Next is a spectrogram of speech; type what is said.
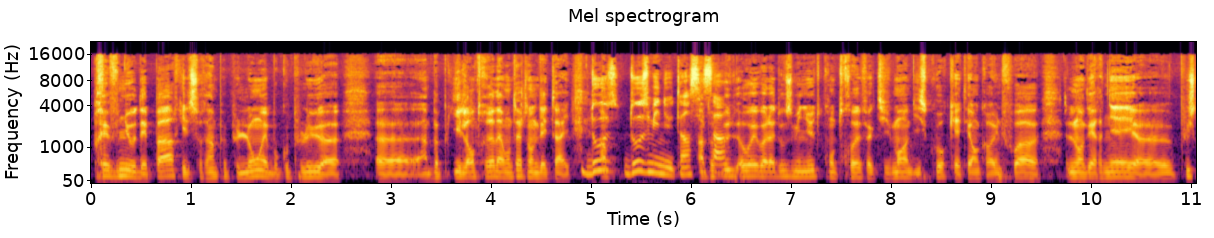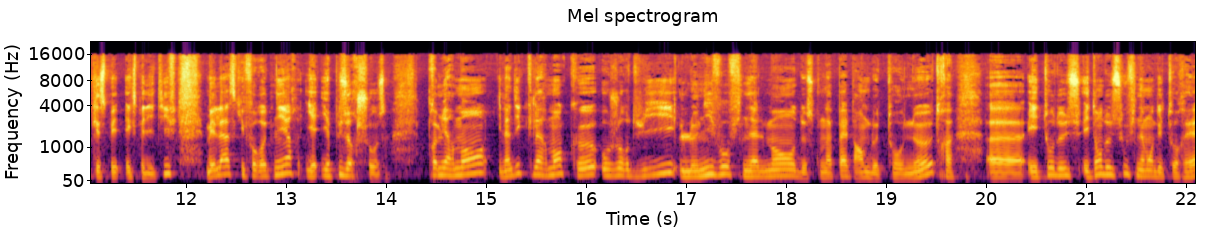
prévenu au départ qu'il serait un peu plus long et beaucoup plus, euh, euh un peu, il entrerait davantage dans le détail. 12, 12 minutes, hein, c'est ça Oui, voilà, 12 minutes contre effectivement un discours qui a été encore une fois euh, l'an dernier euh, plus qu'expéditif. Mais là, ce qu'il faut retenir, il y, y, a plusieurs choses. Premièrement, il indique clairement qu'aujourd'hui, le niveau finalement de ce qu'on appelle par exemple le taux neutre euh, est, au est en dessous finalement des taux réels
